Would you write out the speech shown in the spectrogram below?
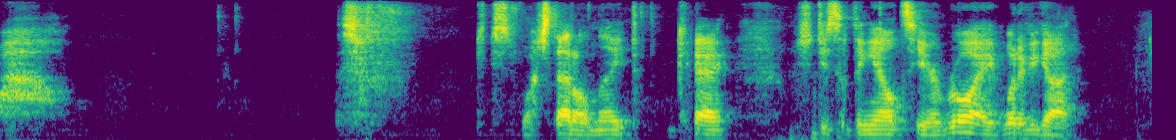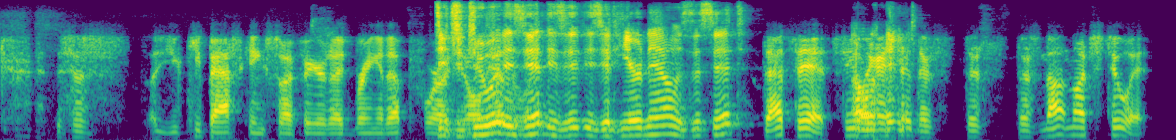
Wow. Just watch that all night. Okay. We should do something else here. Roy, what have you got? This is you keep asking, so I figured I'd bring it up before. I Did you do it? Is it? Is it? Is it here now? Is this it? That's it. See, like I said, there's there's there's not much to it.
